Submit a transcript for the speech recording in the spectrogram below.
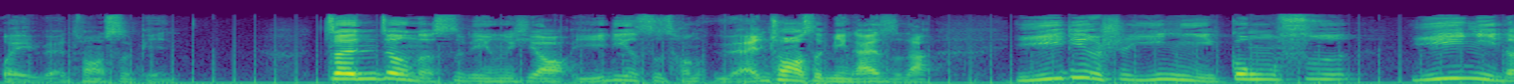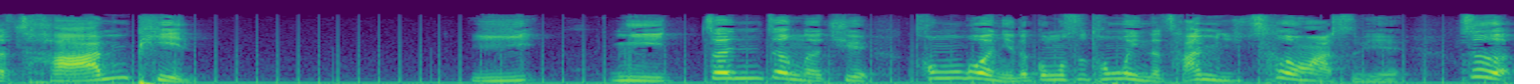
伪原创视频。真正的视频营销一定是从原创视频开始的，一定是以你公司、以你的产品、以你真正的去通过你的公司、通过你的产品去策划视频，这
